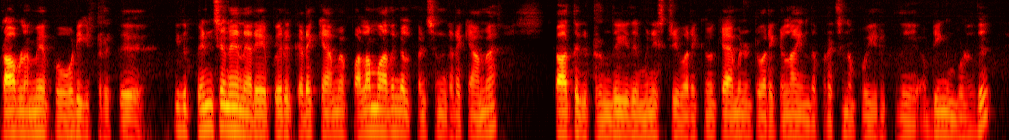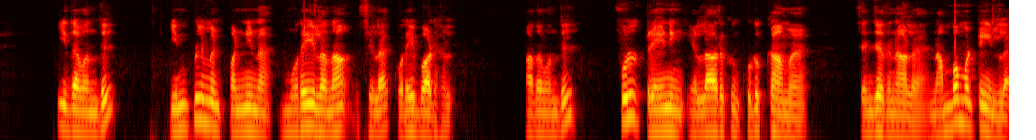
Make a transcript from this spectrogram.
ப்ராப்ளமே இப்போ ஓடிக்கிட்டு இருக்கு. இது பென்ஷனே நிறைய பேர் கிடைக்காம பல மாதங்கள் பென்ஷன் கிடைக்காம காத்துக்கிட்டு இருந்து இது மினிஸ்ட்ரி வரைக்கும் கேபினெட் வரைக்கும்லாம் இந்த பிரச்சனை போயிருக்குது. அப்படிங்கும் பொழுது இதை வந்து இம்ப்ளிமெண்ட் பண்ணின முறையில் தான் சில குறைபாடுகள். அதை வந்து ஃபுல் ட்ரைனிங் எல்லாருக்கும் கொடுக்காம செஞ்சதுனால நம்ம மட்டும் இல்லை.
